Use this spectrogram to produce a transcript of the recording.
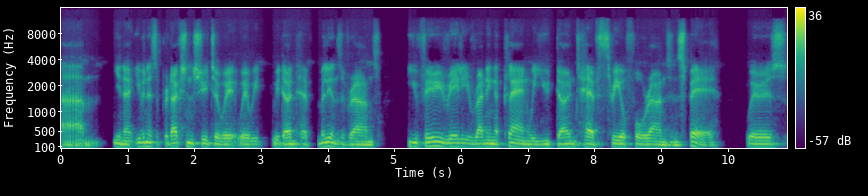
Um, you know, even as a production shooter where, where we, we don't have millions of rounds, you're very rarely running a plan where you don't have three or four rounds in spare. Whereas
